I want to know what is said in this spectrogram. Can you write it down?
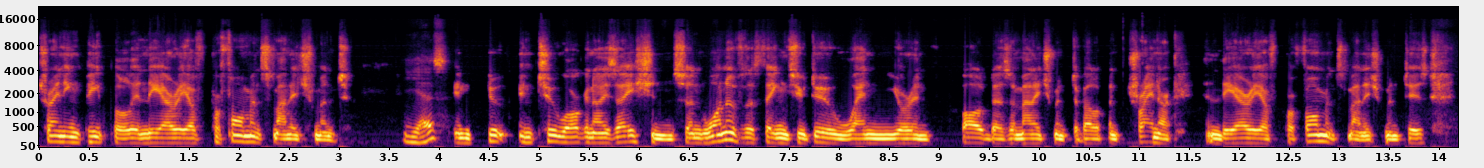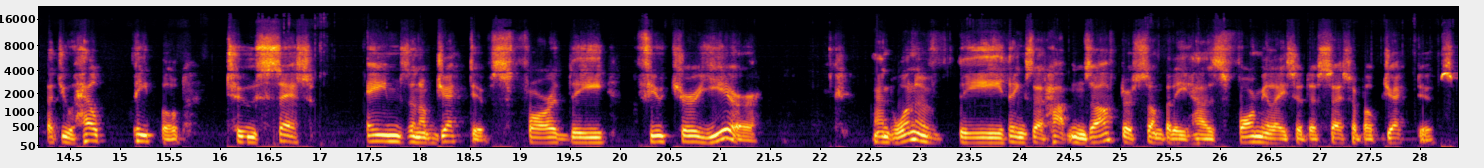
training people in the area of performance management. Yes. In two, in two organizations. And one of the things you do when you're involved as a management development trainer in the area of performance management is that you help people to set aims and objectives for the future year. And one of the things that happens after somebody has formulated a set of objectives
